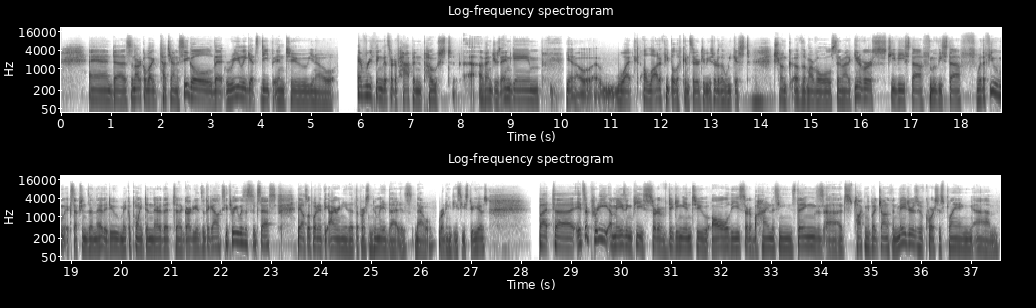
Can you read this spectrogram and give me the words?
And uh, it's an article by Tatiana Siegel that really gets deep into, you know, everything that sort of happened post uh, Avengers Endgame, you know, what a lot of people have considered to be sort of the weakest chunk of the Marvel Cinematic Universe, TV stuff, movie stuff, with a few exceptions in there. They do make a point in there that uh, Guardians of the Galaxy 3 was a success. They also point out the irony that the person who made that is now running DC Studios. But uh, it's a pretty amazing piece, sort of digging into all these sort of behind the scenes things. Uh, it's talking about Jonathan Majors, who, of course, is playing um,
